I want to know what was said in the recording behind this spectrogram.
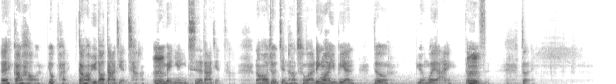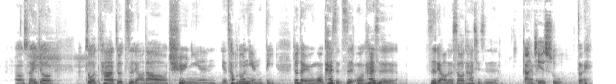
哎刚好又排刚好遇到大检查，就每年一次的大检查，然后就检查出来另外一边就原位癌这样子。对，然后所以就做，他就治疗到去年也差不多年底，就等于我开始治，我开始治疗的时候，他其实刚结束。对，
